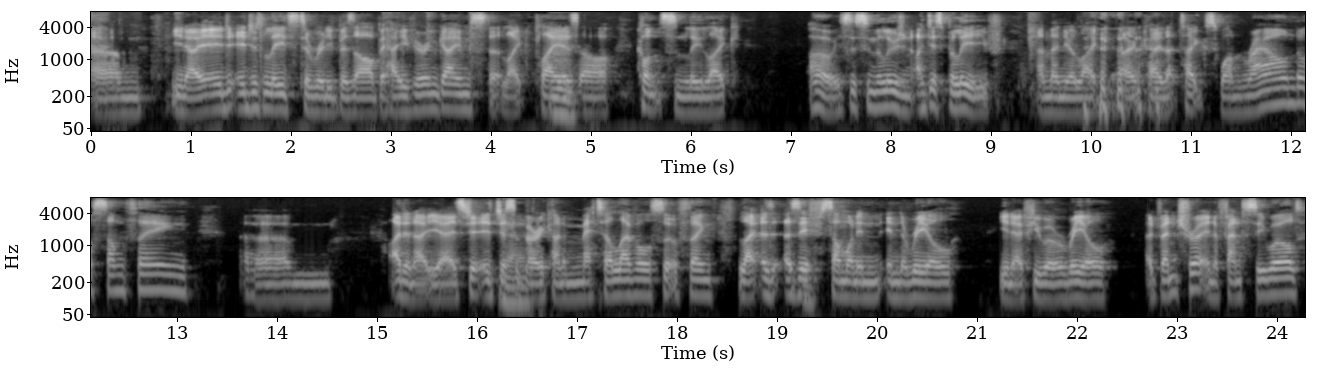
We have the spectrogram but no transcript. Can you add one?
um, you know, it it just leads to really bizarre behavior in games that like players are constantly like, "Oh, is this an illusion? I disbelieve," and then you're like, "Okay, that takes one round or something." Um, I don't know. Yeah, it's just, it's just Yeah. a very kind of meta level sort of thing, like as, as if someone in in the real, you know, if you were a real adventurer in a fantasy world,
